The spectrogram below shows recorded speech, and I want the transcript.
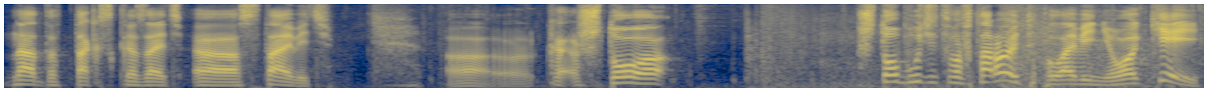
надо так сказать, э, ставить. Э, что что будет во второй-то половине? Окей.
